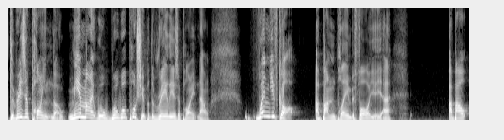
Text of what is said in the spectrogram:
There is a point though. Me and Mike will will will push it, but there really is a point now. When you've got a band playing before you, yeah, about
